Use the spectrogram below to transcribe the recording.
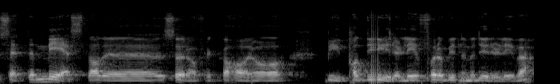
sett det meste av det Sør-Afrika har å by på dyreliv, for å begynne med dyrelivet.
